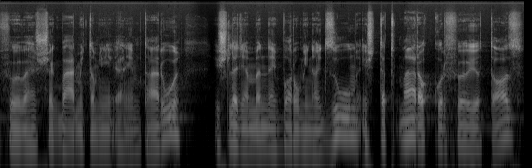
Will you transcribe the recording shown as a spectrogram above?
fölvehessek bármit, ami elém tárul, és legyen benne egy baromi nagy zoom, és tehát már akkor följött az,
